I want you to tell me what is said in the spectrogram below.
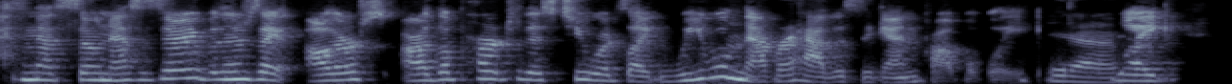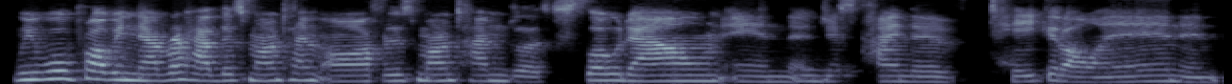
I think that's so necessary. But there's like others are the part to this too, where it's like we will never have this again, probably. Yeah. Like we will probably never have this amount of time off or this amount of time to like slow down and, and just kind of take it all in and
